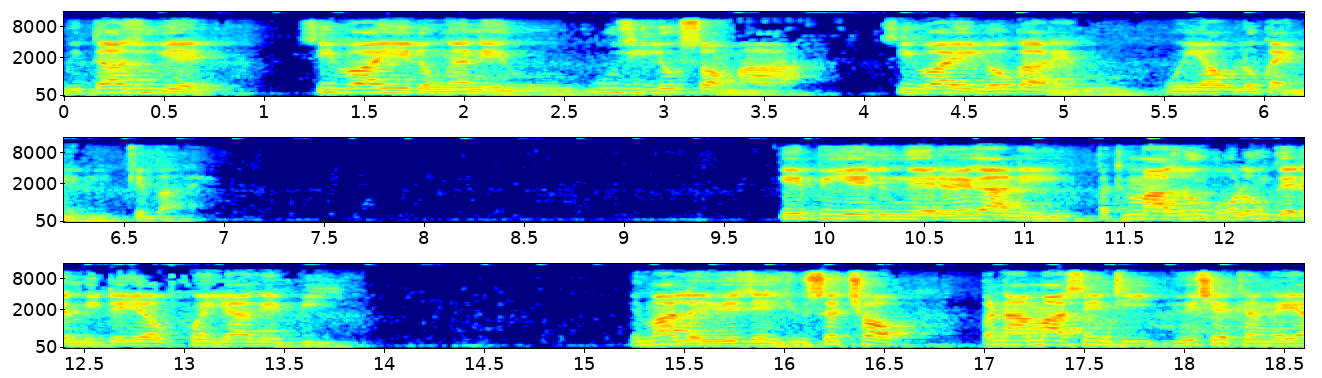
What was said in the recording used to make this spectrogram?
မိသားစုရဲ့စီးပွားရေးလုပ်ငန်းတွေကိုဦးစီးလှုပ်ဆောင်မှာစီးပွားရေးလောကတွေကိုဝင်ရောက်လုပ်ကိုင်နေပြီဖြစ်ပါတယ်။ KPA လူငယ်တွေကနေပထမဆုံးဘောလုံးအကယ်ဒမီတက်ရောက်ခွင့်ရခဲ့ပြီးမြမလက်ရွေးစဉ် U16 ပနာမအဆင့်ထိရွေးချယ်ခံခဲ့ရ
